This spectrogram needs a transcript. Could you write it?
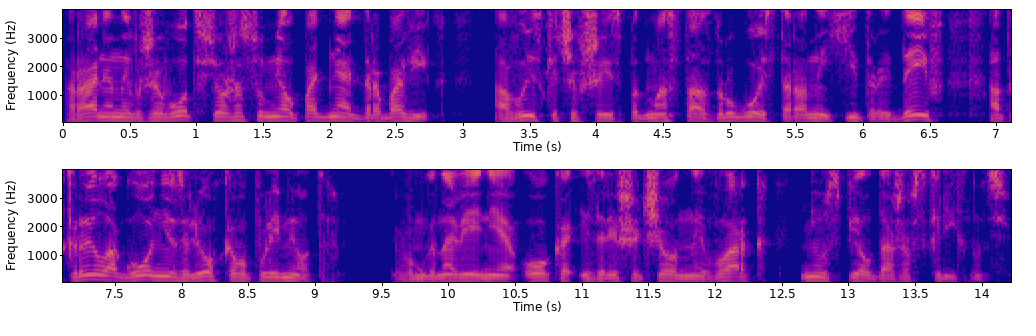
Раненый в живот все же сумел поднять дробовик, а выскочивший из-под моста с другой стороны хитрый Дейв открыл огонь из легкого пулемета. В мгновение ока изрешеченный Варк не успел даже вскрикнуть.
